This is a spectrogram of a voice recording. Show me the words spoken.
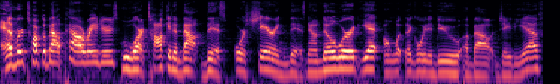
ever talk about Power Rangers who are talking about this or sharing this. Now, no word yet on what they're going to do about JDF.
